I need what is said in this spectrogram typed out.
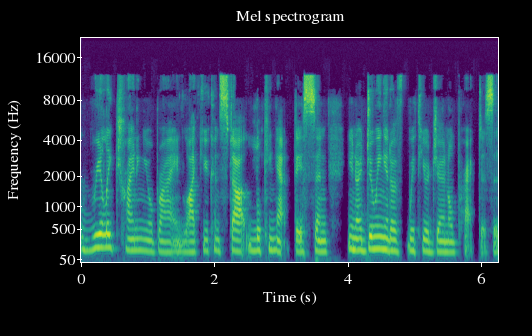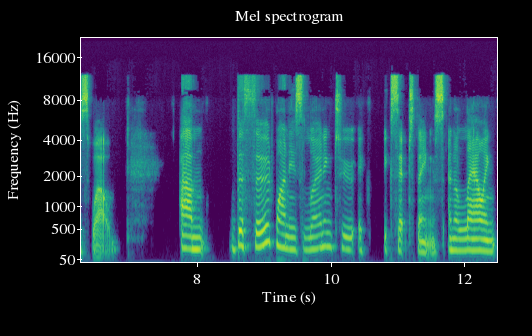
really training your brain like you can start looking at this and you know doing it of, with your journal practice as well. Um, the third one is learning to accept things and allowing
